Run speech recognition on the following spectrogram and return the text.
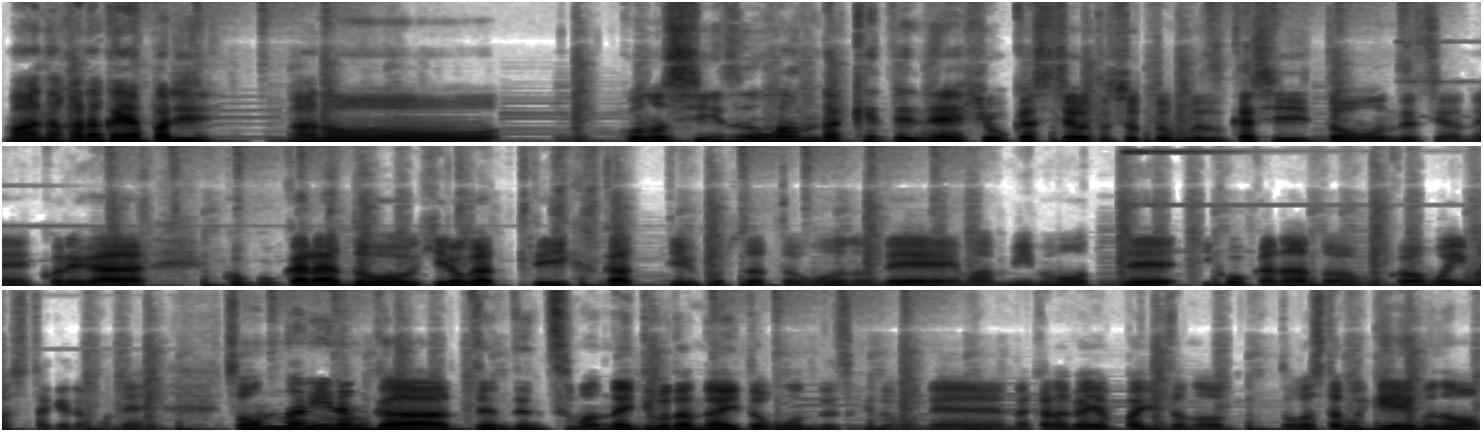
まあなかなかやっぱり、あのーこのシーズン1だけでね、評価しちゃうとちょっと難しいと思うんですよね。これが、ここからどう広がっていくかっていうことだと思うので、まあ見守っていこうかなとは僕は思いましたけどもね。そんなになんか全然つまんないってことはないと思うんですけどもね。なかなかやっぱりその、どうしてもゲームの、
